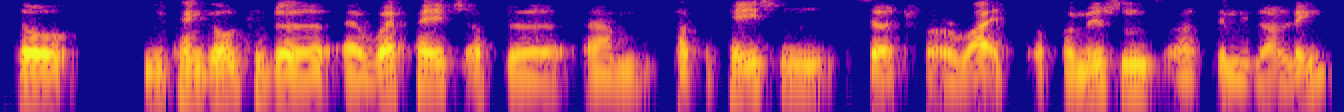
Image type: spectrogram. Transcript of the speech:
So you can go to the uh, web page of the um, publication, search for rights or permissions or a similar link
